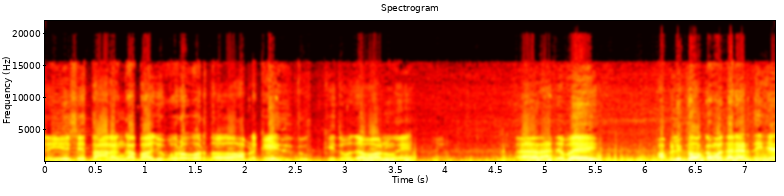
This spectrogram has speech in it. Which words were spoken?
જઈએ છીએ તારંગા બાજુ. બરોબર તો આપણે કહી દીધું કે જો જવાનું એ રાજાભાઈ પબ્લિક તો હકમ વધારે અડતી છે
